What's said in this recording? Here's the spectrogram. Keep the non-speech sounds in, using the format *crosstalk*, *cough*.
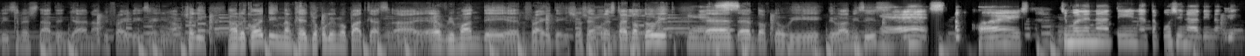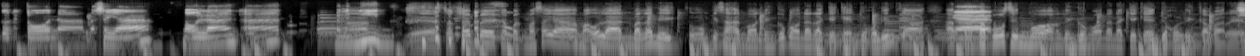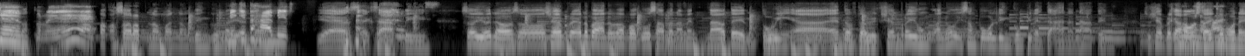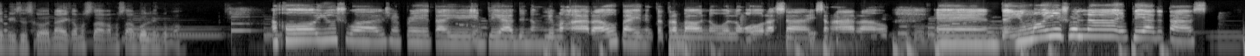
listeners natin dyan. Happy Friday sa inyo. Actually, ang recording ng Kedjo Kulino Podcast ay every Monday and Friday. So, syempre, start of the week and Yes. end of the week. Di ba, Mrs.? Yes, of course. Simulan natin at tapusin natin ang linggo na to na masaya, maulan, at malamig. Yes. So, syempre, *laughs* kapag masaya, maulan, malamig, uumpisahan mo ang linggo mo na nagkikenjo kulin ka at Yes. tatapusin mo ang linggo mo na nagkikenjo kulin ka pa rin. So, Siyempre. *laughs* napakasarap naman ng linggo na Make yan. it a no? habit. Yes, *laughs* exactly. so, yun o. So, syempre, ano ba? Ano ba pag-uusapan namin natin tuwing ah, end of the week? Syempre, yung ano, isang buong linggong pinagdaanan natin. So, syempre, kakamustahin ko muna yung misis ko. Nay, kamusta? Kamusta ang buong linggo mo? Ako, usual, syempre tayo empleyado ng limang araw. Tayo nagtatrabaho ng walong oras sa isang araw. And yung mga usual na empleyado task,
